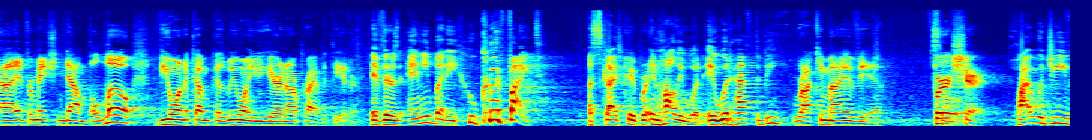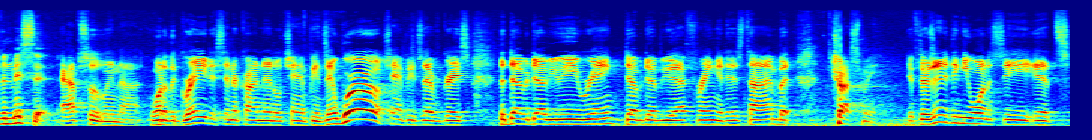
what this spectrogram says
uh, information down below if you want to come because we want you here in our private theater. If there's anybody who could fight a skyscraper in Hollywood, it would have to be. Rocky Maivia, for So, sure. Why would you even miss it? Absolutely not. One of the greatest intercontinental champions and world champions to ever grace the WWE ring, WWF ring at his time. But trust me, if there's anything you want to see, it's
